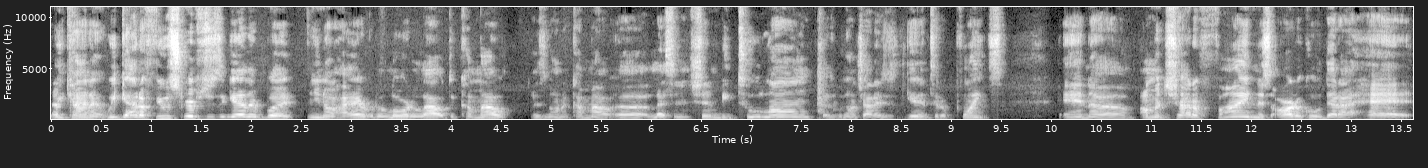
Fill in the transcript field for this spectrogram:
we kind of we got a few scriptures together, but you know, however the Lord allowed to come out is going to come out. Uh, lesson shouldn't be too long because we're gonna try to just get into the points. And uh, I'm gonna try to find this article that I had.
